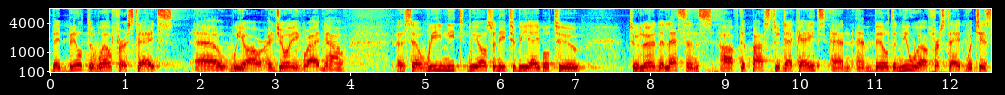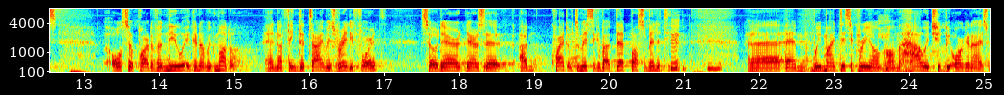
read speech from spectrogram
they built the welfare states uh, we are enjoying right now. Uh, so we, need, we also need to be able to, to learn the lessons of the past two decades and, and build a new welfare state, which is also part of a new economic model. And I think the time is ready for it. So there, there's a, I'm quite optimistic about that possibility. Mm-hmm. uh, and we might disagree on, on how it should be organized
